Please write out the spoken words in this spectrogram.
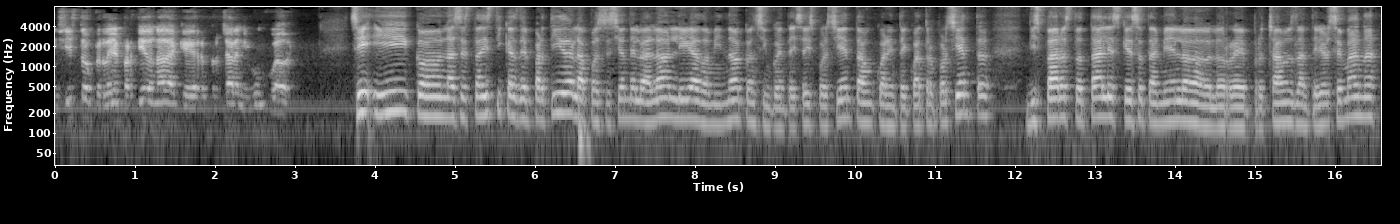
insisto, perder el partido, nada que reprochar a ningún jugador. Sí, y con las estadísticas del partido, la posesión del balón, Liga dominó con 56% a un 44%. Disparos totales, que eso también lo, lo reprochamos la anterior semana,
